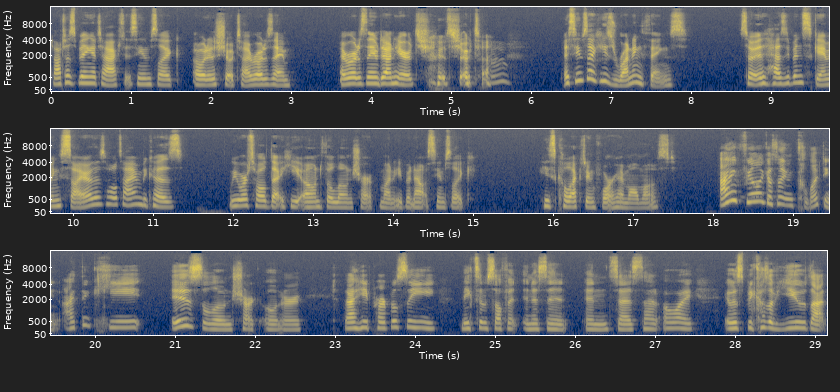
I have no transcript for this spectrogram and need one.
Date's being attacked. It seems like oh it is Shota. I wrote his name. I wrote his name down here. It's it's Shota. Oh. It seems like he's running things. So it, has he been scamming Saya this whole time? Because we were told that he owned the loan shark money, but now it seems like he's collecting for him almost. I feel like it's not even collecting. I think he is the loan shark owner. That he purposely makes himself an innocent and says that, oh, I, it was because of you that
